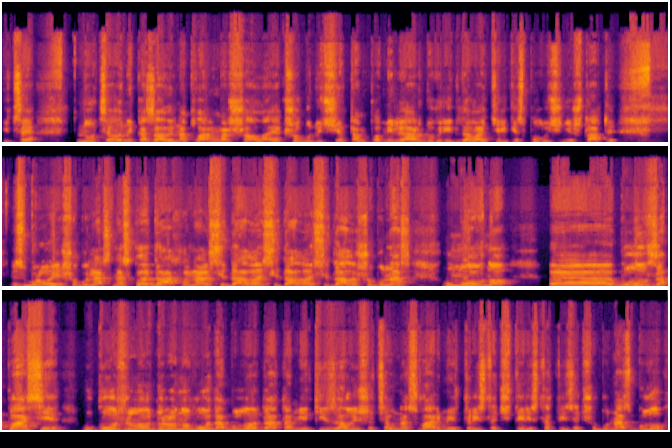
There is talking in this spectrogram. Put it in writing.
і це ну це вони казали на план маршала. А якщо будуть ще там по мільярду в рік давати тільки Сполучені Штати зброї, щоб у нас на складах вона осідала, осідала, осідала, щоб у нас умовно. е, Було в запасі у кожного дроновода було да там, які залишаться у нас в армії 300-400 тисяч, щоб у нас було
